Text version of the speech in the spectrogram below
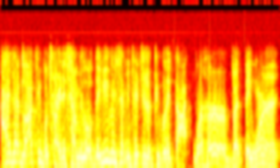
I've had a lot of people trying to tell me. Well, they've even sent me pictures of people they thought were her, but they weren't.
